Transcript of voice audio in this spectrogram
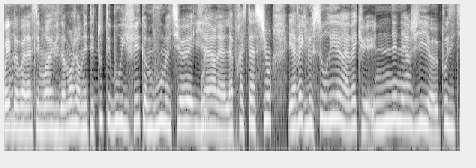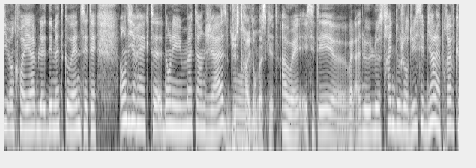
Oui, ben voilà, c'est moi évidemment. J'en étais tout ébouriffée comme vous, Mathieu, hier, la, la, prestation et avec le sourire, avec une énergie euh, positive incroyable d'Emmet Cohen. C'était en direct dans les matins de jazz. Du stride en basket. Ah ouais, et c'était euh, voilà le, le stride d'aujourd'hui. C'est bien la preuve que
